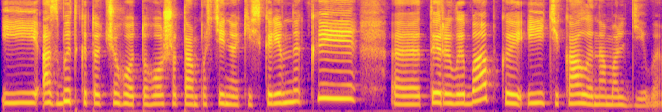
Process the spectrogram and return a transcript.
І, а збитки то чого? Того, що там постійно якісь керівники е, тирили бабки і тікали на Мальдіви.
